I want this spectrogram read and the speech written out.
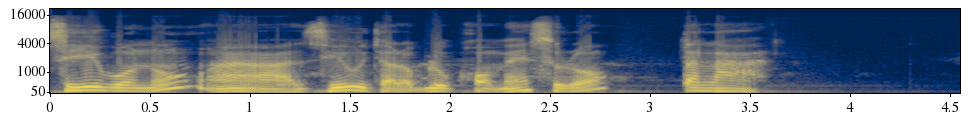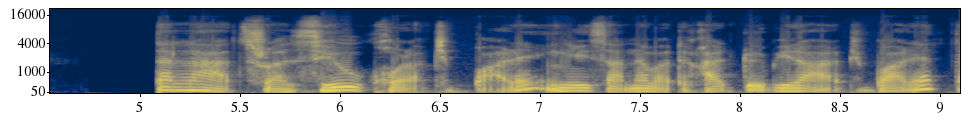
ဈေးပေါ့နော်အာဈေးကိုကြတော့ဘယ်လိုခေါ်မလဲဆိုတော့ တလတ်တလတ်ဆိုတာဈေးကိုခေါ်တာဖြစ်ပါတယ်အင်္ဂလိပ်စာနဲ့ပါတစ်ခါတွေးပေးထားတာဖြစ်ပါတယ်တ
